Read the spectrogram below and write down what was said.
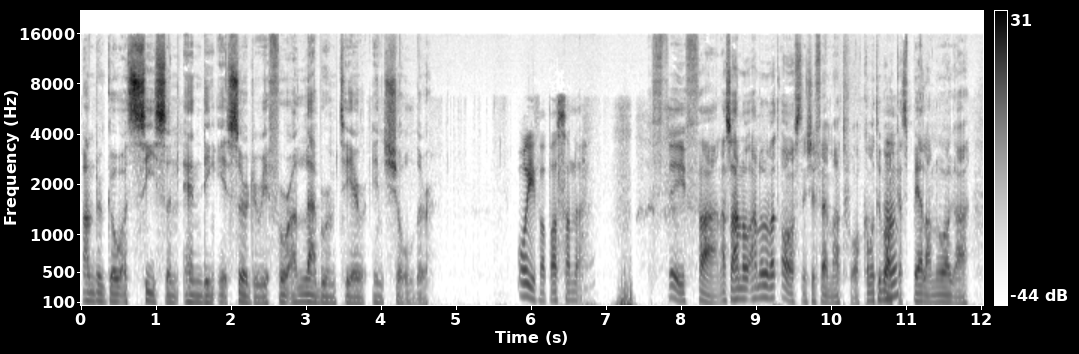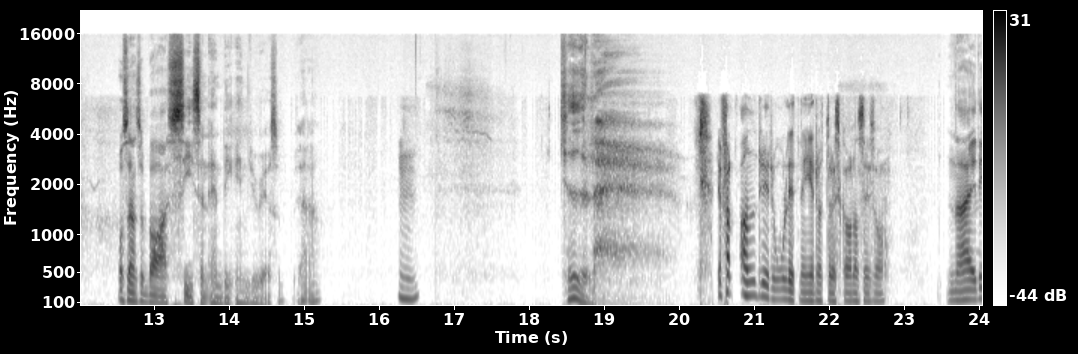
undergo a season ending surgery for a labrum tear in shoulder. Oj vad passande. Fy fan. Alltså han har, han har varit avstängd 25 matcher. Kommer tillbaka, Ja. spelar några. Och sen så bara season ending injury. Så, ja. Mm. Kul. Det är fan aldrig roligt när idrottare skadar sig så. Nej, det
